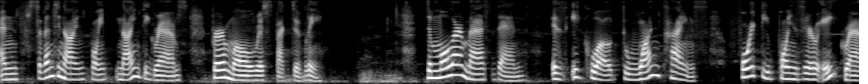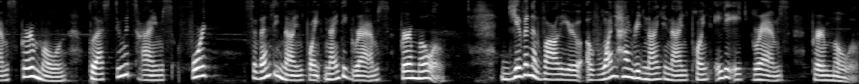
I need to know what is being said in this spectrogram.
and 79.90 grams per mole respectively. The molar mass then is equal to 1 times 40.08 grams per mole plus 2 times 79.90 grams per mole. Given a value of 199.88 grams per mole.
